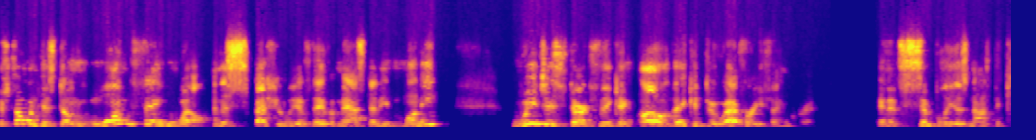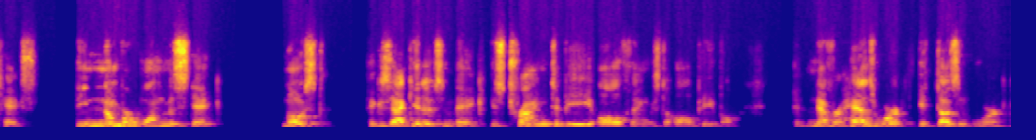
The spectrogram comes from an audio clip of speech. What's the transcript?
If someone has done one thing well, and especially if they've amassed any money, we just start thinking, oh, they could do everything great. And it simply is not the case. The number one mistake most executives make is trying to be all things to all people. It never has worked, it doesn't work.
